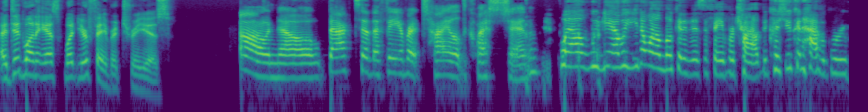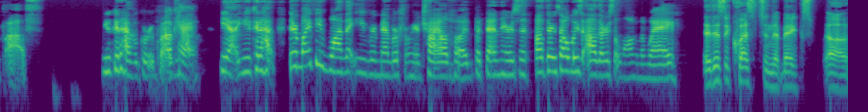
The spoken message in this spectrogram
I did want to ask what your favorite tree is. Oh no, back to the favorite child question. well, we, yeah, well, you don't want to look at it as a favorite child because you can have a group of. You can have a group of. Okay. Yeah, you can have. There might be one that you remember from your childhood, but then there's a, uh, there's always others along the way. It is a question that makes uh,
